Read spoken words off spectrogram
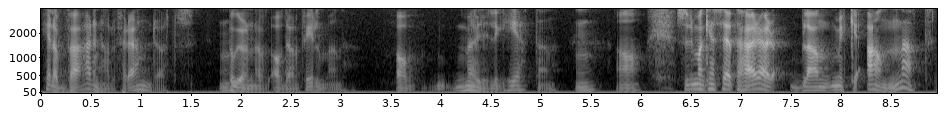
hela världen hade förändrats på grund av, av den filmen. Av möjligheten. Ja. Så man kan säga att det här är bland mycket annat.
